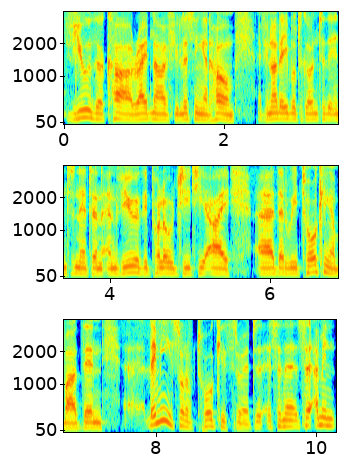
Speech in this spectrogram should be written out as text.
view the car right now, if you're listening at home, if you're not able to go into the internet and, and view the Polo GTI uh, that we're talking about, then uh, let me sort of talk you through it. It's, an, it's a, I mean,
